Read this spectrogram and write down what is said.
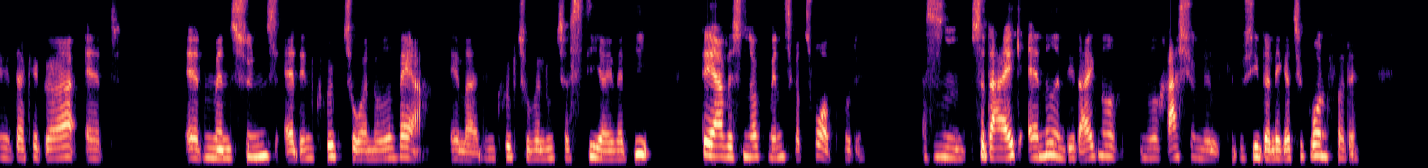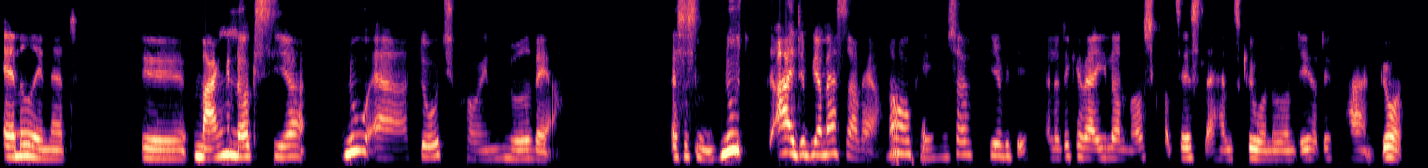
øh, der kan gøre, at at man synes, at en krypto er noget værd, eller at en kryptovaluta stiger i værdi, det er, hvis nok mennesker tror på det. Altså sådan, så der er ikke andet end det. Der er ikke noget, noget rationelt, kan du sige, der ligger til grund for det. Andet end at øh, mange nok siger, nu er Dogecoin noget værd. Altså sådan, nu, ej, det bliver masser af værd. Nå, okay, men så siger vi det. Eller det kan være Elon Musk fra Tesla, han skriver noget om det, og det har han gjort.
